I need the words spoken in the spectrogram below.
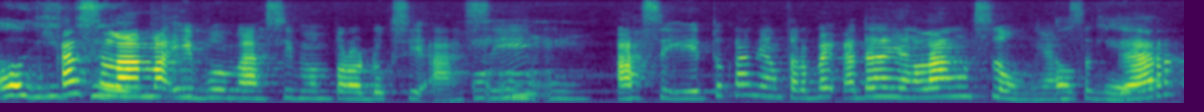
Oh gitu. Kan selama ibu masih memproduksi ASI, Mm-mm-mm. ASI itu kan yang terbaik adalah yang langsung, yang Oke. segar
